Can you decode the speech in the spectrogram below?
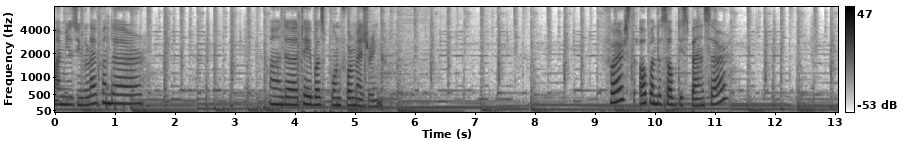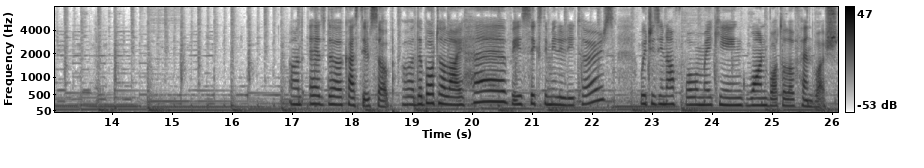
I'm using lavender, and a tablespoon for measuring. First, open the soap dispenser and add the Castile soap. Uh, the bottle I have is 60 milliliters, which is enough for making one bottle of hand wash.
